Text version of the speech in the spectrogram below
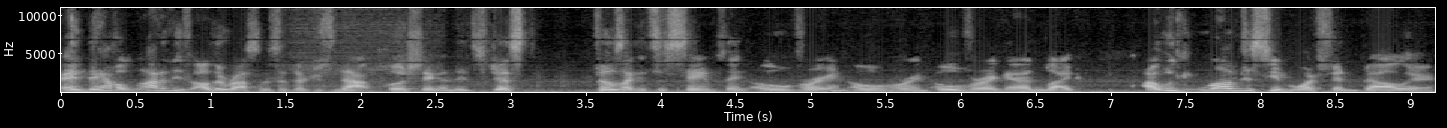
And they have a lot of these other wrestlers that they're just not pushing. And it's just feels like it's the same thing over and over and over again. Like, I would love to see more Finn Balor.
